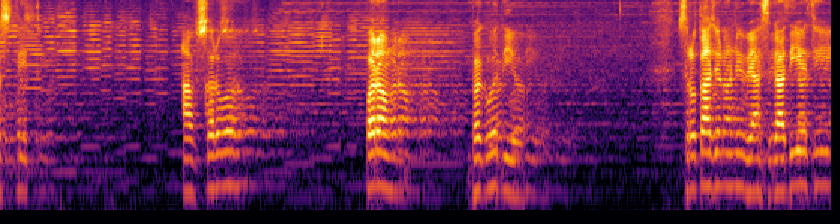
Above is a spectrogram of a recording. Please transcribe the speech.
ઉપસ્થિત આપ સર્વ પરમ ભગવદીય શ્રોતાજનોની વ્યાસ ગાદીએથી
